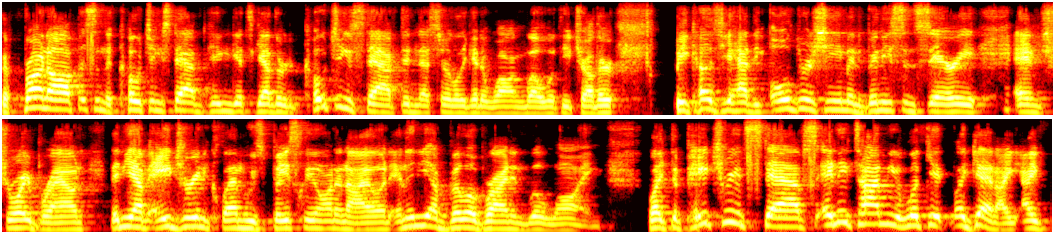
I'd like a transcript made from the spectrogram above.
the front office and the coaching staff didn't get together. The coaching staff didn't necessarily get along well with each other because you had the old regime and Vinny Sunseri and Troy Brown. Then you have Adrian Klemm, who's basically on an island, and then you have Bill O'Brien and Will Lawing. Like the Patriots staffs, anytime you look at again, I, I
